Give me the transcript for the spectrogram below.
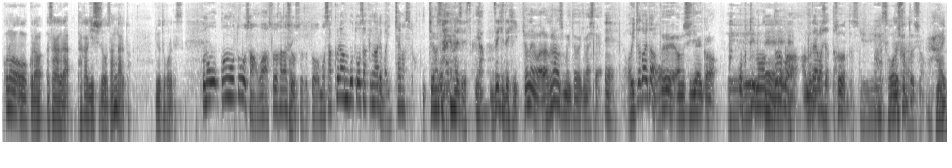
この酒蔵、高木酒造さんがあると。いうところです。この、このお父さんはそういう話をすると、はい、もうさくらんぼとお酒があれば行っちゃいますよ。行っちゃいますね。マジですかいや、ぜひぜひ。去年はラフランスもいただきまして。ええ。いただいたの？ええ、あの、知り合いから。送ってもらったら、まあ、あの、羨ましだった。そうだったです。あ、そうですか。美味しかったですよ。はい。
